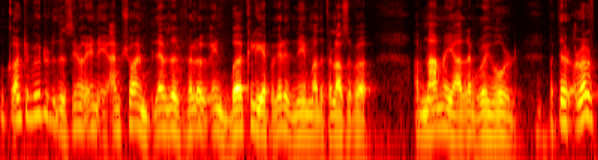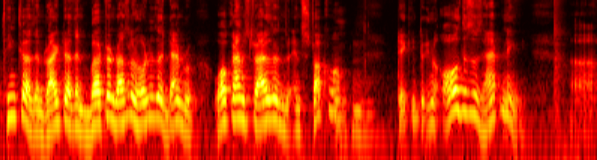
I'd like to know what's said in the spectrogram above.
who contributed to this. You know, in, I'm sure in, there was a fellow in Berkeley, I forget his name now, the philosopher. Nahi yaad, I'm growing old. But there are a lot of thinkers and writers, and Bertrand Russell holding the damn war crimes trials in, in Stockholm, taking to you know all this is happening. Uh,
